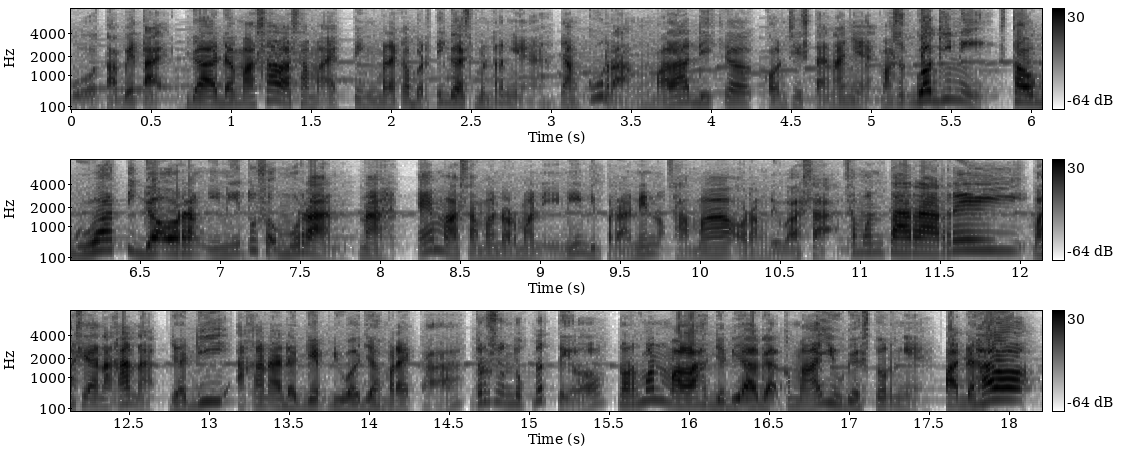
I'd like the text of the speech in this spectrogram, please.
wo Tabetai. Gak ada masalah sama acting mereka bertiga sebenarnya. Yang kurang malah di kekonsistenannya. Maksud gue gini, setahu gue tiga orang ini tuh seumuran. Nah, Emma sama sama Norman ini diperanin sama orang dewasa. Sementara Ray masih anak-anak. Jadi akan ada gap di wajah mereka. Terus untuk detail, Norman malah jadi agak kemayu gesturnya. Padahal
